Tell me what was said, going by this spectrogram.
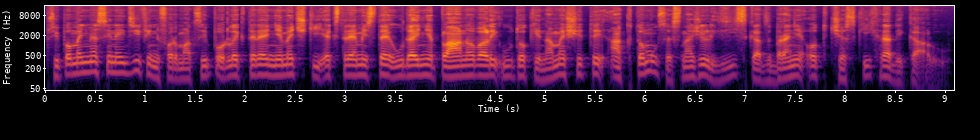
připomeňme si nejdřív informaci, podle které němečtí extrémisté údajně plánovali útoky na mešity a k tomu se snažili získat zbraně od českých radikálů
